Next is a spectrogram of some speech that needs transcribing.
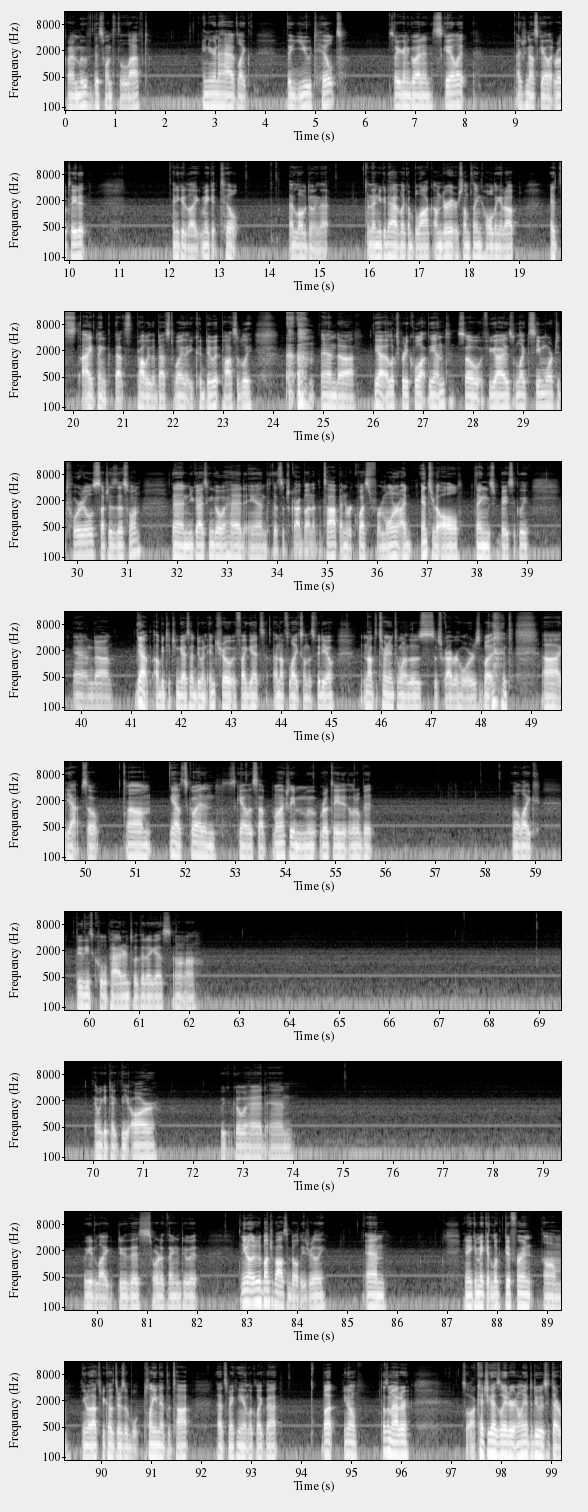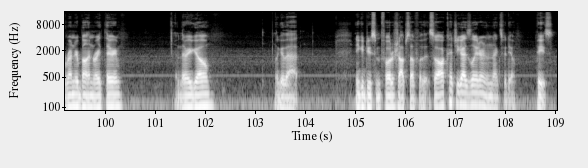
going to move this one to the left and you're gonna have like the U tilt. So you're gonna go ahead and scale it. Actually not scale it rotate it. And you could like make it tilt. I love doing that. And then you could have like a block under it or something holding it up. It's I think that's probably the best way that you could do it possibly. And uh, yeah it looks pretty cool at the end. So if you guys would like to see more tutorials such as this one then you guys can go ahead and hit the subscribe button at the top and request for more. I answer to all things basically. And uh, yeah I'll be teaching you guys how to do an intro if I get enough likes on this video. Not to turn into one of those subscriber whores but uh, yeah so um, yeah let's go ahead and scale this up. We'll actually rotate it a little bit we'll like do these cool patterns with it I guess. I don't know. Then we could take the R. We could go ahead and we could like do this sort of thing to it. You know there's a bunch of possibilities really. And you know you can make it look different um you know that's because there's a plane at the top that's making it look like that. But you know doesn't matter. So I'll catch you guys later and all you have to do is hit that render button right there. And there you go. Look at that. You can do some Photoshop stuff with it. So I'll catch you guys later in the next video. Peace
